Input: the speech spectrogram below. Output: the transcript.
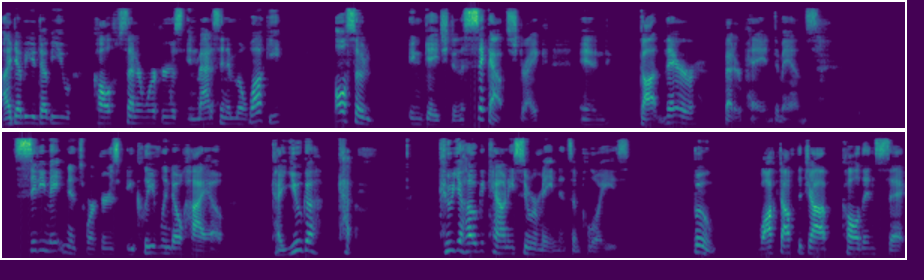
IWW call center workers in Madison and Milwaukee also engaged in a sick out strike and got their better pay and demands. City maintenance workers in Cleveland, Ohio. Cayuga, Ca- Cuyahoga County sewer maintenance employees. Boom. Walked off the job, called in sick.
